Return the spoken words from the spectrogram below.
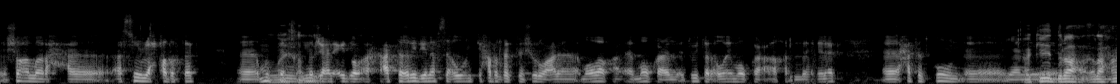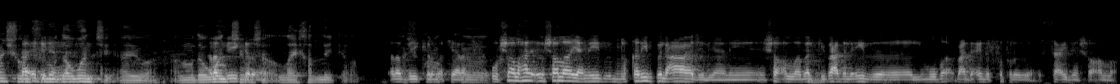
إن شاء الله راح ارسله لحضرتك ممكن نرجع نعيده على التغريده نفسها أو أنت حضرتك تنشره على مواقع موقع التويتر أو أي موقع آخر لك حتى تكون يعني أكيد راح راح أنشره في مدونتي. أيوه مدونتي ما شاء الله يخليك يا رب. ربي يكرمك يا رب. وإن شاء الله إن شاء الله يعني بالقريب العاجل يعني إن شاء الله بلكي بعد العيد المبا... بعد عيد الفطر السعيد إن شاء الله.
